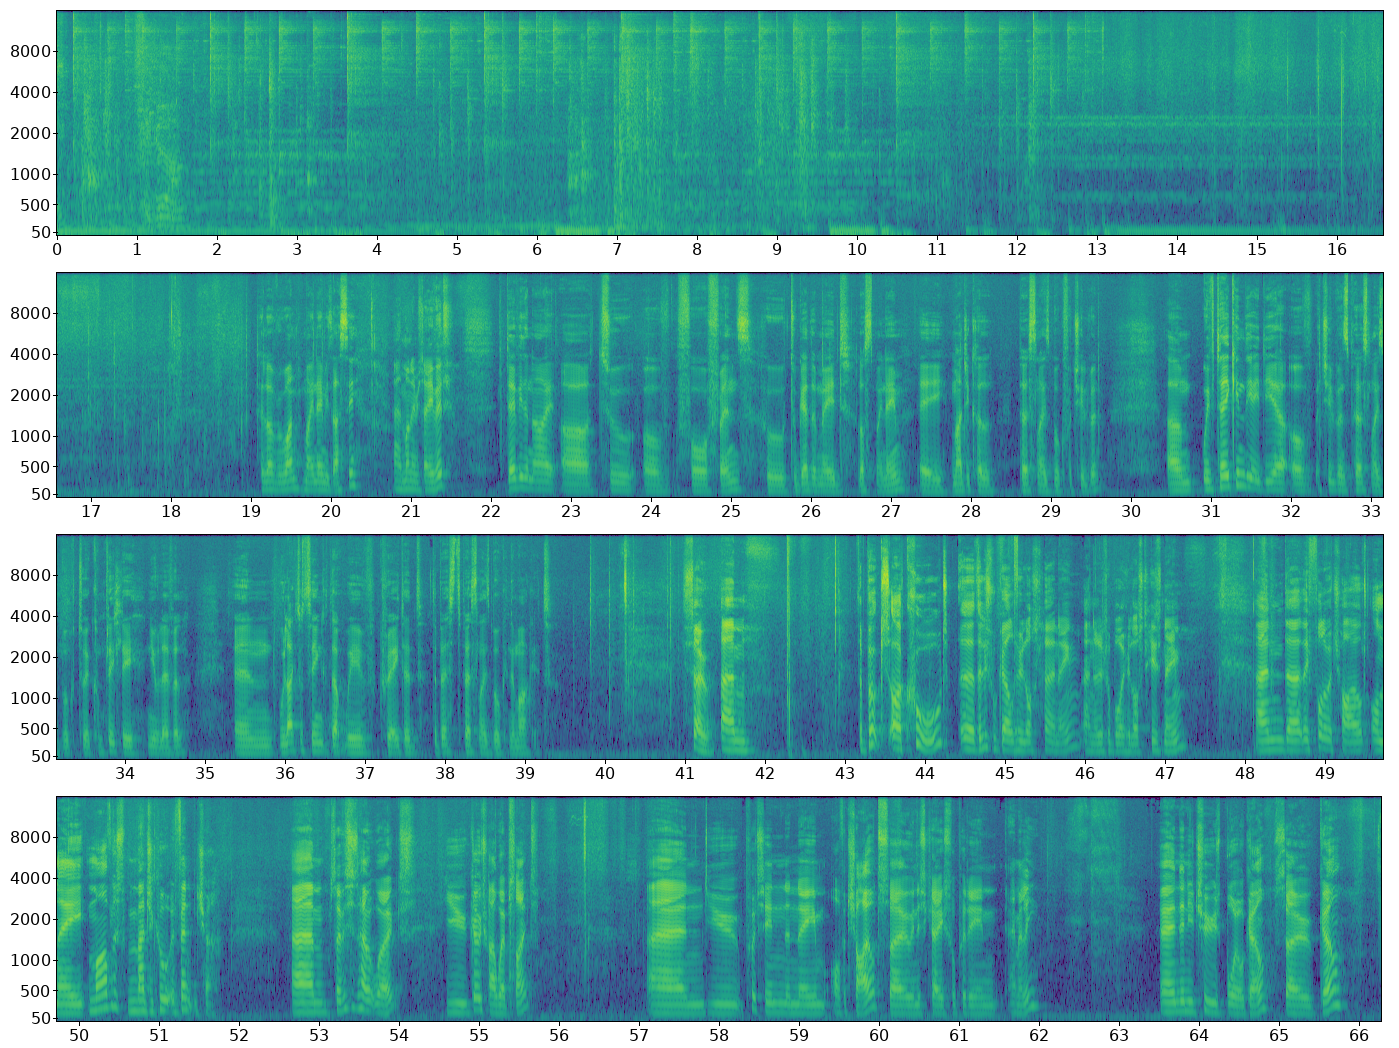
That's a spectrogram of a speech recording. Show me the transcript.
go. Off you go. Hello, everyone. My name is Asi. And my name is David. David and I are two of four friends who together made Lost My Name, a magical personalized book for children. Um, we've taken the idea of a children's personalized book to a completely new level, and we like to think that we've created the best personalized book in the market. So, um, the books are called uh, The Little Girl Who Lost Her Name and The Little Boy Who Lost His Name and uh, they follow a child on a marvellous magical adventure. Um, so this is how it works. You go to our website and you put in the name of a child. So in this case, we'll put in Emily. And then you choose boy or girl. So girl,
